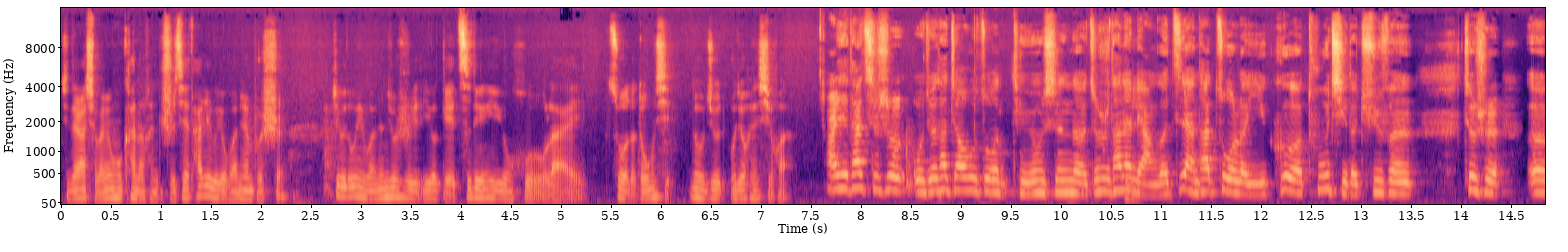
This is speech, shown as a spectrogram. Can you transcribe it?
就得让小白用户看得很直接。它这个就完全不是，这个东西完全就是一个给自定义用户来做的东西，那我就我就很喜欢。而且它其实，我觉得它交互做挺用心的，就是它那两个键，它做了一个凸起的区分，就是呃，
